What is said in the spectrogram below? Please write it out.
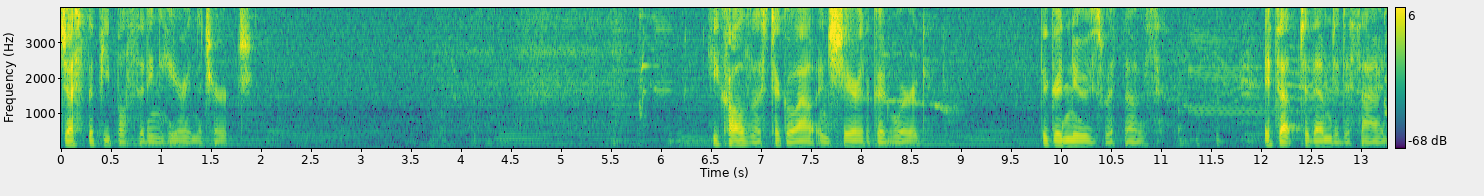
just the people sitting here in the church. He calls us to go out and share the good word, the good news with those. It's up to them to decide.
